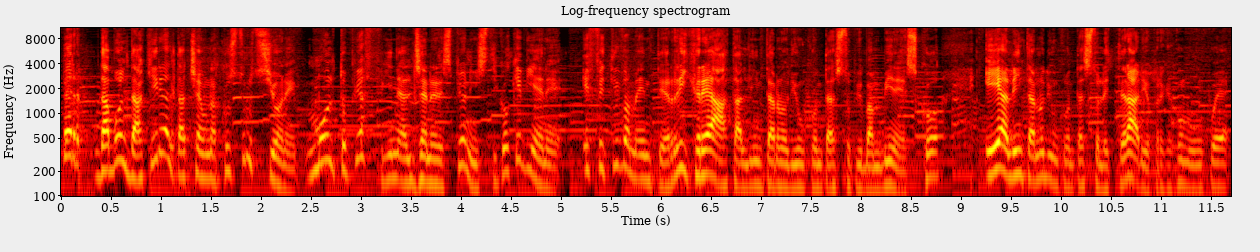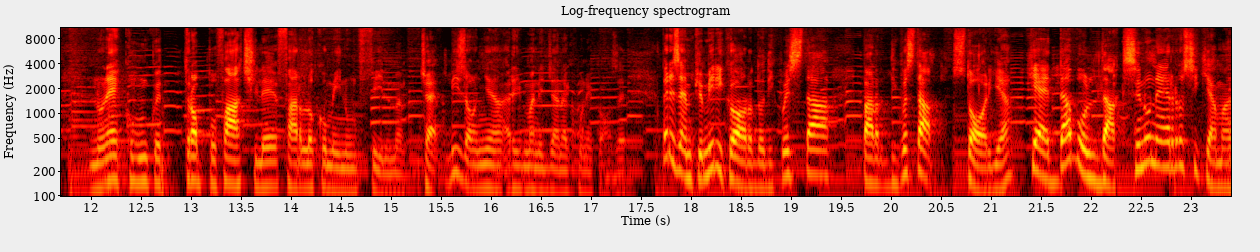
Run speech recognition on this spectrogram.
Per Double Duck in realtà c'è una costruzione molto più affine al genere spionistico che viene effettivamente ricreata all'interno di un contesto più bambinesco e all'interno di un contesto letterario, perché comunque non è comunque troppo facile farlo come in un film. Cioè, bisogna rimaneggiare alcune cose. Per esempio, mi ricordo di questa, par- di questa storia che è Double Duck, se non erro, si chiama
